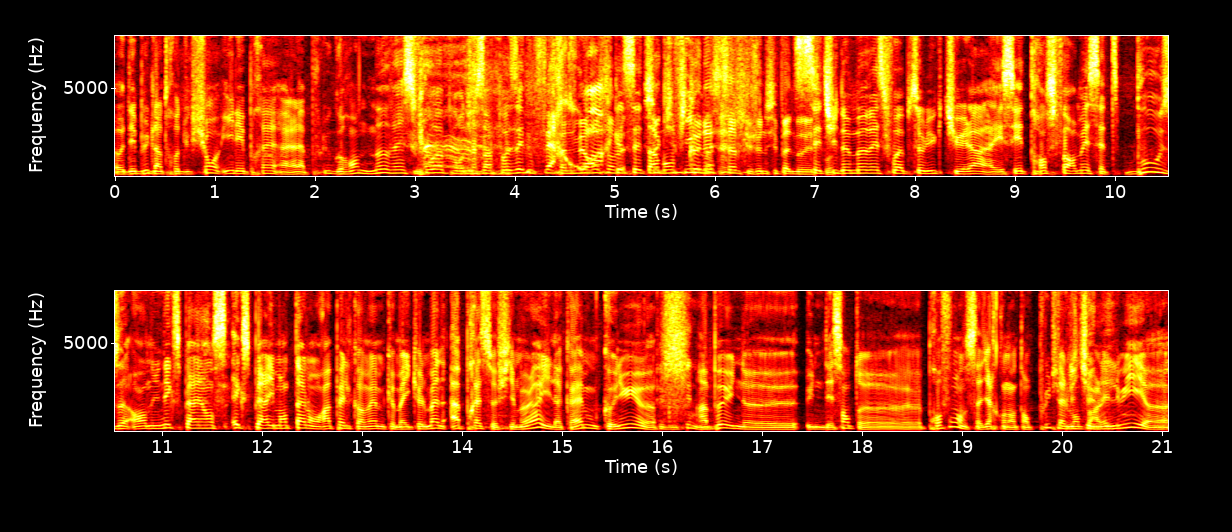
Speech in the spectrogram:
au début de l'introduction, il est prêt à la plus grande mauvaise foi pour nous imposer, nous faire ne croire que c'est Ceux un bon qui me film. connaissent savent que je ne suis pas de mauvaise C'est foi. une mauvaise foi absolue que tu es là à essayer de transformer transformer cette bouse en une expérience expérimentale. On rappelle quand même que Michael Mann, après ce film-là, il a quand même connu euh, un peu une, euh, une descente euh, profonde. C'est-à-dire qu'on n'entend plus tellement parler de lui. euh,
